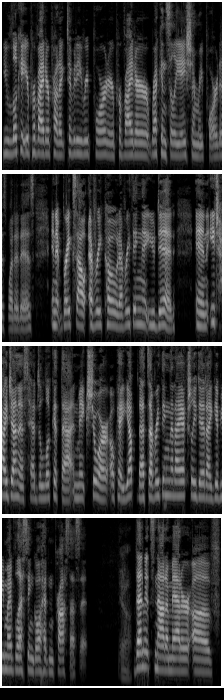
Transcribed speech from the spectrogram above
you look at your provider productivity report or provider reconciliation report is what it is, and it breaks out every code, everything that you did. And each hygienist had to look at that and make sure, okay, yep, that's everything that I actually did. I give you my blessing. Go ahead and process it. Yeah. Then it's not a matter of,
